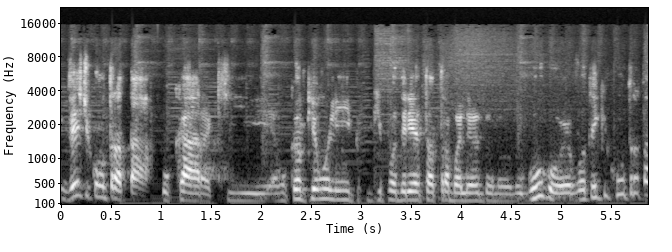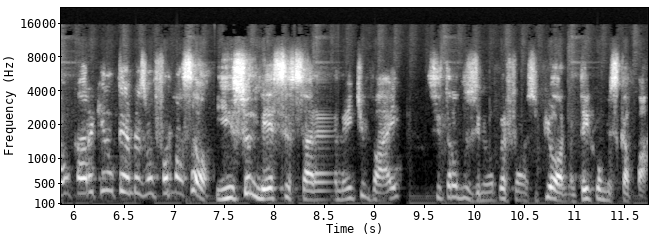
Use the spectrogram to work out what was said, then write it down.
em vez de contratar o cara que é um campeão olímpico que poderia estar trabalhando no, no Google, eu vou ter que contratar um cara que não tem a mesma formação. E isso necessariamente vai se traduzir numa performance pior, não tem como escapar.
